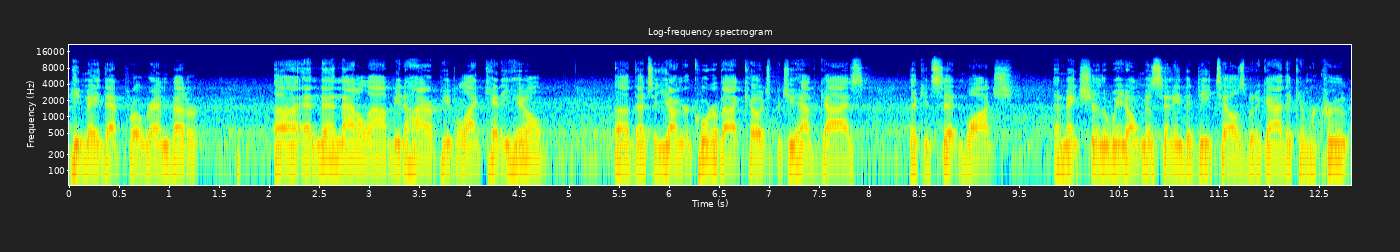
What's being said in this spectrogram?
he made that program better. Uh, and then that allowed me to hire people like Kenny Hill, uh, that's a younger quarterback coach, but you have guys that can sit and watch and make sure that we don't miss any of the details, but a guy that can recruit,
